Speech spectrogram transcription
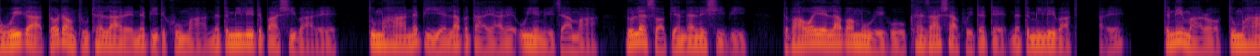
အဝေးကတောတောင်ထူထက်လာတဲ့နက်ပြည်တစ်ခုမှာနတ်သမီးလေးတစ်ပါးရှိပါတယ်။သူမဟာနက်ပြည်ရဲ့လပတာရတဲ့ဥယျာဉ်တွေကြားမှာလွတ်လပ်စွာပြန်တန်းလေးရှိပြီးတဘာဝရဲ့လာပမှုတွေကိုခန်းစားရှာဖွေတတ်တဲ့နတ်သမီးလေးပါဖြစ်ပါတယ်။ဒီနေ့မှာတော့သူမဟာ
